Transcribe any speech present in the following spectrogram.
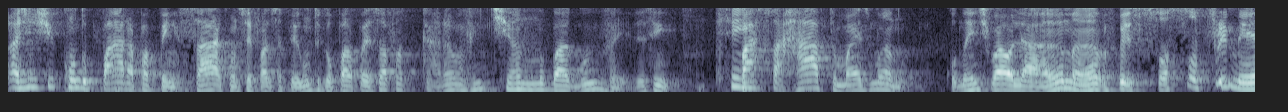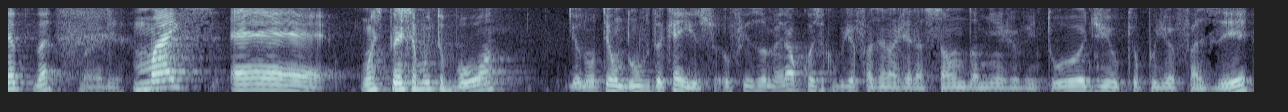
a gente, quando para para pensar, quando você faz essa pergunta, que eu paro para pensar, eu falo, caramba, 20 anos no bagulho, velho. Assim, Sim. passa rápido, mas, mano, quando a gente vai olhar ano a ano, foi só sofrimento, né? Mas é uma experiência muito boa. Eu não tenho dúvida que é isso. Eu fiz a melhor coisa que eu podia fazer na geração da minha juventude, o que eu podia fazer.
